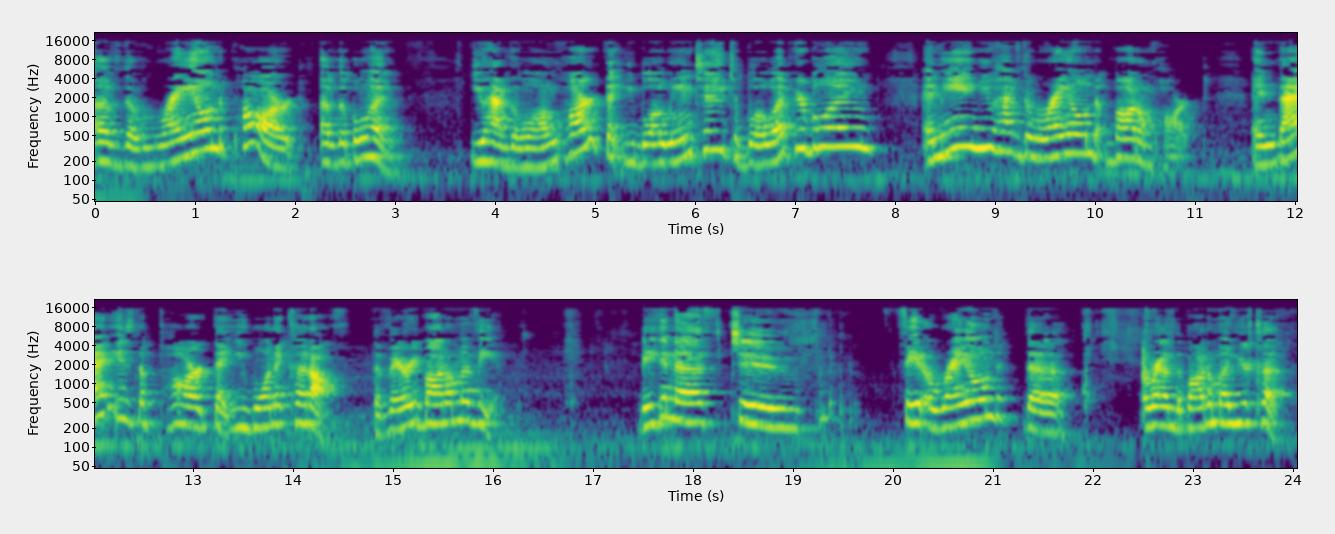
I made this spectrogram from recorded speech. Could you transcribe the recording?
of the round part of the balloon. You have the long part that you blow into to blow up your balloon. And then you have the round bottom part. And that is the part that you want to cut off. The very bottom of it. Big enough to fit around the around the bottom of your cup.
